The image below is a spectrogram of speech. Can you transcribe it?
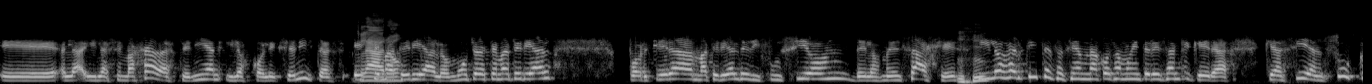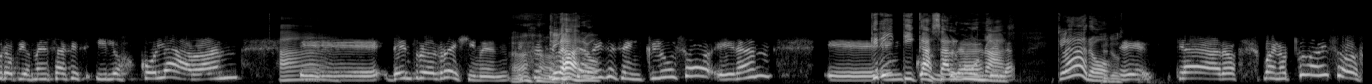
eh, la- y las embajadas tenían y los coleccionistas este material o mucho de este material porque era material de difusión de los mensajes y los artistas hacían una cosa muy interesante que era que hacían sus propios mensajes y los colaban Ah, eh, dentro del régimen. Ajá. Entonces, Claro. Muchas veces incluso eran... eh, críticas algunas. la- Claro. Pero- eh, Claro, bueno, todo eso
